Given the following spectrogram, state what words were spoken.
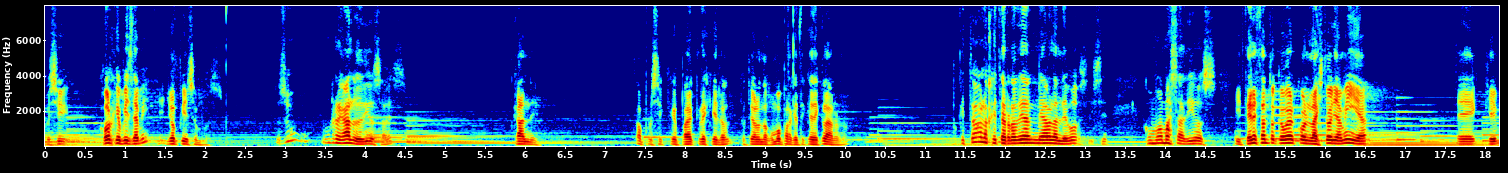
Pues sí, Jorge piensa en mí, yo pienso en vos. Es un, un regalo de Dios, ¿sabes? Cande. No, pero que crees que lo, estoy hablando con vos para que te quede claro, ¿no? Porque todos los que te rodean me hablan de vos. Dicen, ¿cómo amas a Dios? Y tenés tanto que ver con la historia mía, eh, que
